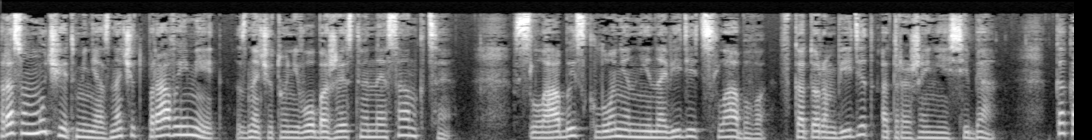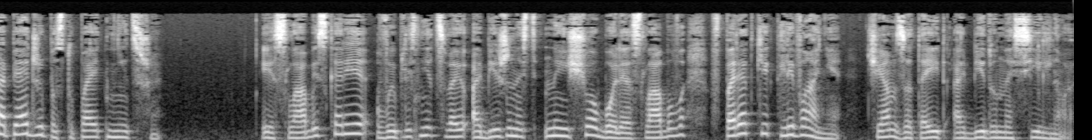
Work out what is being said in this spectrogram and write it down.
Раз он мучает меня, значит, право имеет, значит, у него божественная санкция. Слабый склонен ненавидеть слабого, в котором видит отражение себя, как опять же поступает Ницше. И слабый скорее выплеснет свою обиженность на еще более слабого в порядке клевания, чем затаит обиду на сильного.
